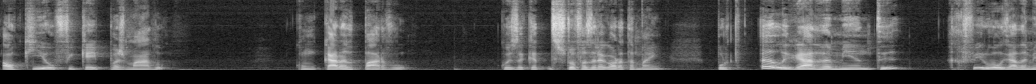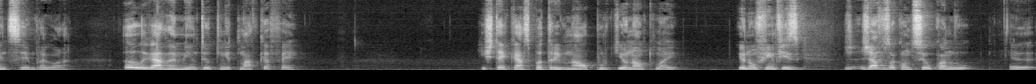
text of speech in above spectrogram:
Ao que eu fiquei pasmado com cara de parvo, coisa que estou a fazer agora também, porque alegadamente, refiro alegadamente sempre agora, alegadamente eu tinha tomado café. Isto é caso para tribunal porque eu não tomei. Eu no fim fiz. Já vos aconteceu quando eh,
